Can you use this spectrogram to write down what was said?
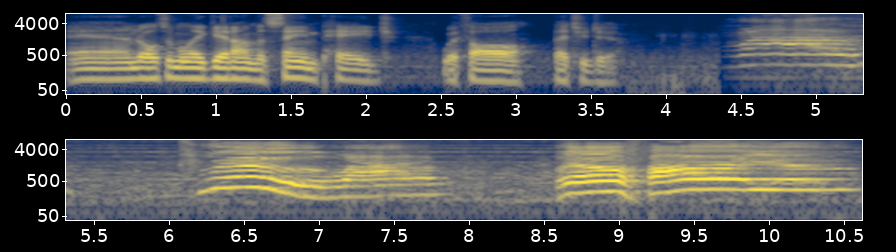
and ultimately get on the same page with all that you do. Love, true love, will follow you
